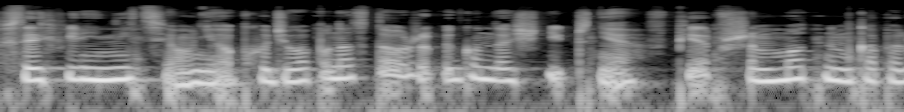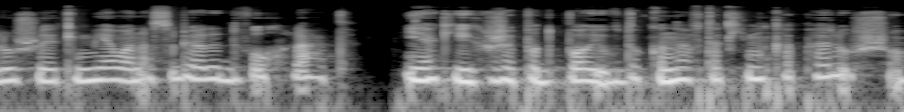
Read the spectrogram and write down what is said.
W tej chwili nic ją nie obchodziła ponad to, że wygląda ślicznie w pierwszym modnym kapeluszu, jaki miała na sobie od dwóch lat. Jakichże podbojów dokona w takim kapeluszu?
